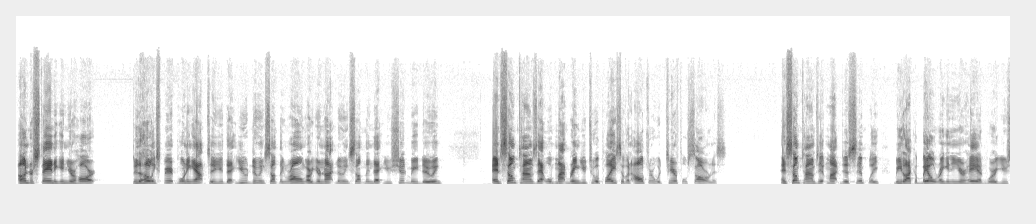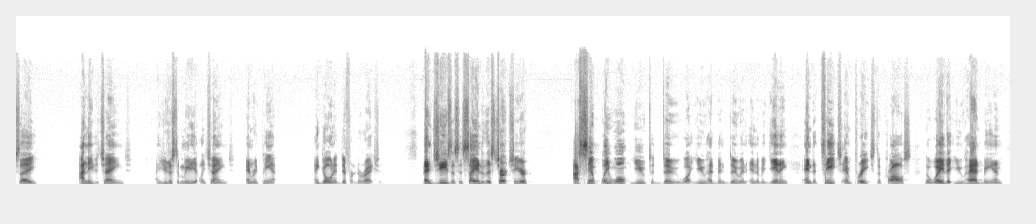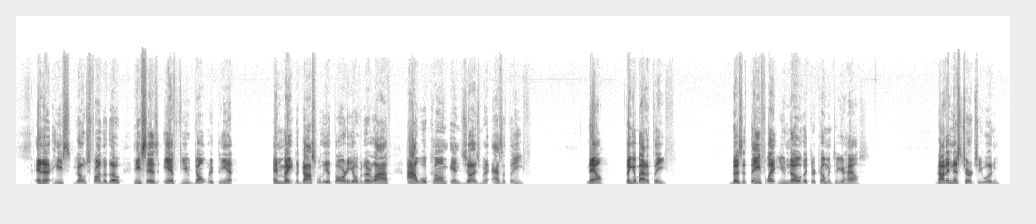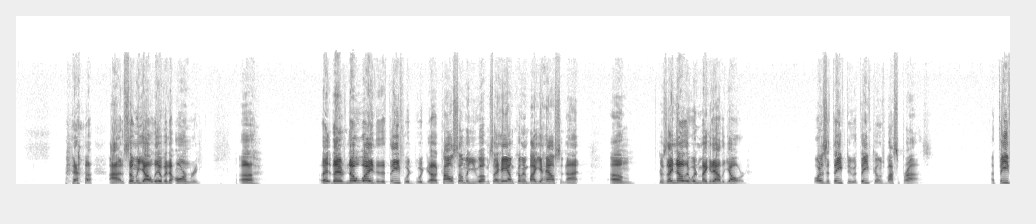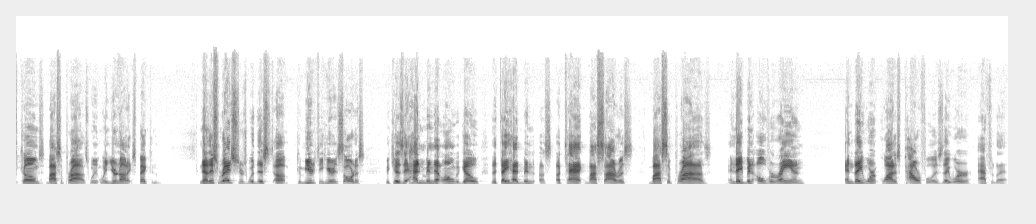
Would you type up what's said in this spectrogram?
understanding in your heart through the Holy Spirit pointing out to you that you're doing something wrong or you're not doing something that you should be doing. And sometimes that will, might bring you to a place of an altar with tearful sorrowness. And sometimes it might just simply be like a bell ringing in your head where you say, I need to change. And you just immediately change and repent and go in a different direction. And Jesus is saying to this church here, I simply want you to do what you had been doing in the beginning and to teach and preach the cross the way that you had been. And uh, he goes further, though. He says, if you don't repent and make the gospel the authority over their life, I will come in judgment as a thief. Now, think about a thief. Does a thief let you know that they're coming to your house? Not in this church, he wouldn't. I, some of y'all live in an armory. Uh, there's no way that a thief would, would uh, call some of you up and say, Hey, I'm coming by your house tonight, because um, they know they wouldn't make it out of the yard. What does a thief do? A thief comes by surprise. A thief comes by surprise when, when you're not expecting them. Now, this registers with this uh, community here in Sardis because it hadn't been that long ago that they had been attacked by Cyrus by surprise and they'd been overran and they weren't quite as powerful as they were after that.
